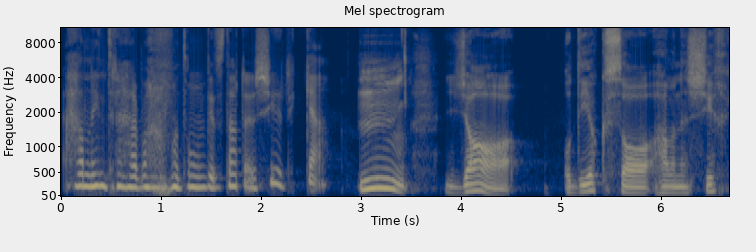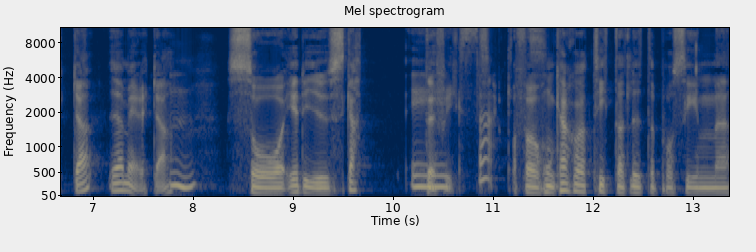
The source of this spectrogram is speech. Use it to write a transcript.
handlar inte det här bara om att hon vill starta en kyrka? Mm. Ja, och det är också, har man en kyrka i Amerika så är det ju skattefritt. Exakt. För hon kanske har tittat lite på sin eh,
